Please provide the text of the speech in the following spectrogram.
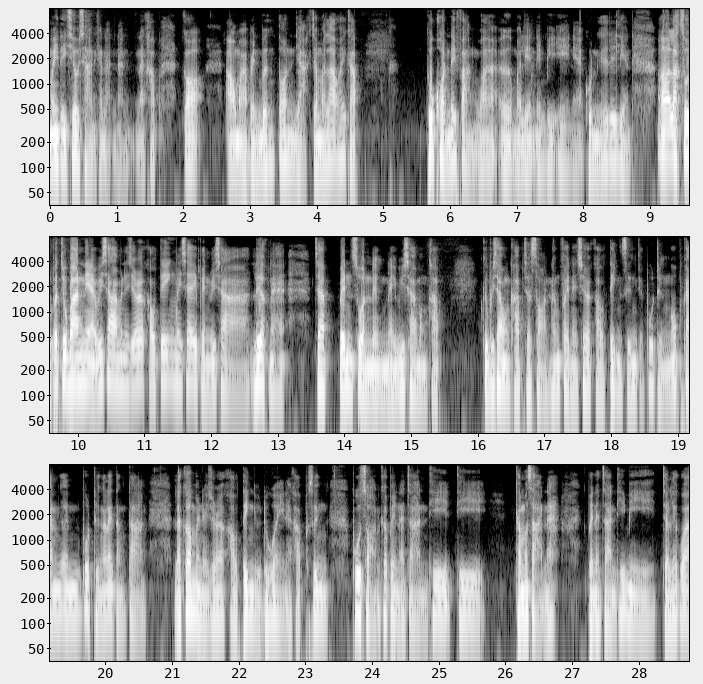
ไม่ได้เชี่ยวชาญขนาดนั้นนะครับ ก็เอามาเป็นเบื้องต้นอยากจะมาเล่าให้กับทุกคนได้ฟังว่าเออมาเรียน MBA เนี่ยคุณก็จะได้เรียนหลักสูตรปัจจุบันเนี่ยวิชา Managerial Accounting ไม่ใช่เป็นวิชาเลือกนะฮะ จะเป็นส่วนหนึ่งในวิชาบังคับ คือวิชาบังคับจะสอนทั้ง financial accounting ซึ่งจะพูดถึงงบการเงินพูดถึงอะไรต่างๆ แล้วก็ managerial accounting อยู่ด้วยนะครับ ซึ่งผู้สอนก็เป็นอาจารย์ที่ที่ธรรมศาสตร์นะเป็นอาจารย์ที่มีจะเรียกว่า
